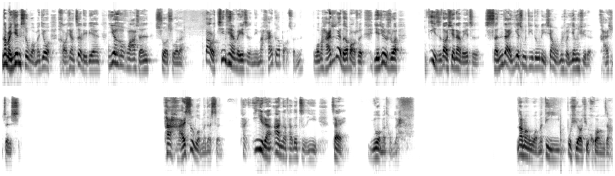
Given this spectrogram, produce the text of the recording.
那么因此我们就好像这里边耶和华神所说的，到今天为止你们还得保存呢，我们还是在得保存。也就是说，一直到现在为止，神在耶稣基督里向我们所应许的还是真实的。他还是我们的神，他依然按照他的旨意在与我们同在。那么，我们第一不需要去慌张，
